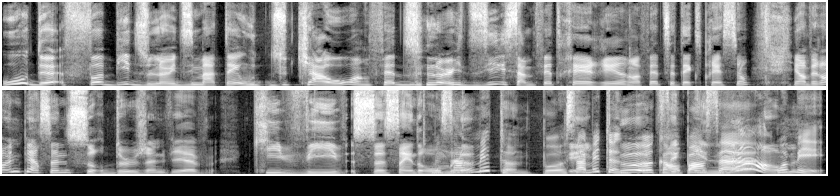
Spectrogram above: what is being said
ou de phobie du lundi matin ou du chaos, en fait, du lundi. Ça me fait très rire, en fait, cette expression. Il y a environ une personne sur deux, Geneviève, qui vivent ce Mais syndrome-là. ça m'étonne pas. Ça m'étonne pas quand on pense à. mais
